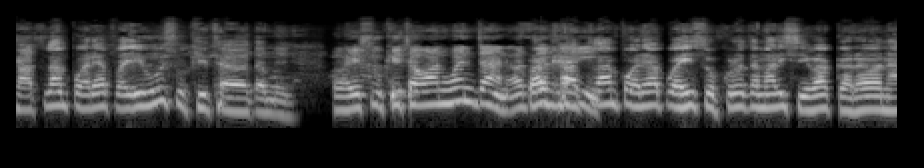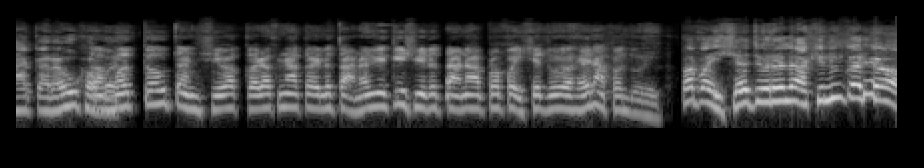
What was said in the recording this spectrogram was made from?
ખાટલામાં પડ્યા પછી હું સુખી થયો તમે? હવે સુખી થવાનું હોય ને તાન અત્યારે ખાટલામાં પડ્યા પછી છોકરો તમારી સેવા કરે ના કરે હું ખબર? મત કહું તને સેવા કરક ના કરે એટલે તાને વેકીશું એટલે તાને આપડે પૈસા જોડે હે ને આપડે જોડે? પણ પૈસા જોડે રાખી નું કર્યો.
